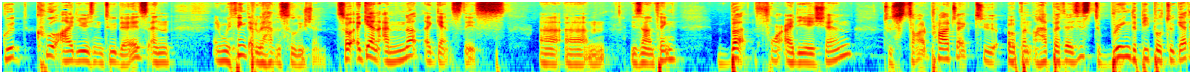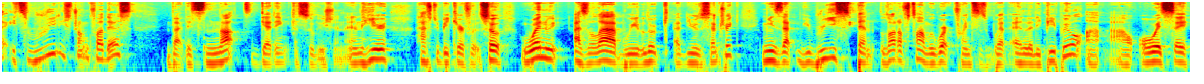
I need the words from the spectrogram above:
good, cool ideas in two days, and and we think that we have a solution. So again, I'm not against this uh, um, design thing, but for ideation, to start project, to open hypothesis, to bring the people together, it's really strong for this, but it's not getting a solution. And here, have to be careful. So when we, as a lab, we look at user-centric, means that we really spend a lot of time. We work, for instance, with elderly people. Uh, I always say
